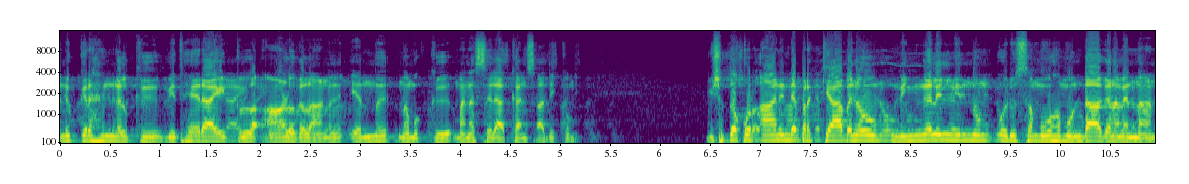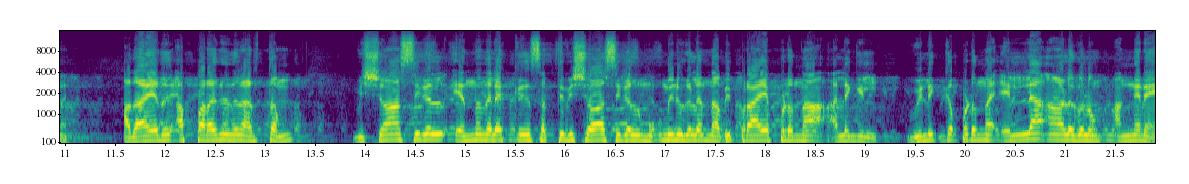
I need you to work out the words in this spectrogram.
അനുഗ്രഹങ്ങൾക്ക് വിധേയരായിട്ടുള്ള ആളുകളാണ് എന്ന് നമുക്ക് മനസ്സിലാക്കാൻ സാധിക്കും. വിശുദ്ധ ഖുർആാനിന്റെ പ്രഖ്യാപനവും നിങ്ങളിൽ നിന്നും ഒരു സമൂഹം ഉണ്ടാകണമെന്നാണ്. അതായത് അപ്പറഞ്ഞതിനർത്ഥം വിശ്വാസികൾ എന്ന നിലയ്ക്ക് സത്യവിശ്വാസികൾ മുഅ്മിനുകൾ എന്ന് അഭിപ്രായപ്പെടുന്ന അല്ലെങ്കിൽ വിളിക്കപ്പെടുന്ന എല്ലാ ആളുകളും അങ്ങനെ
